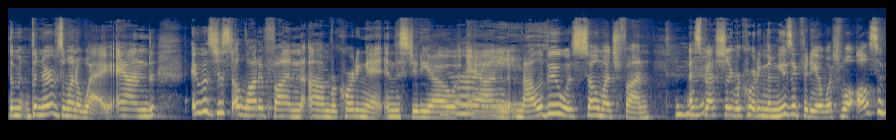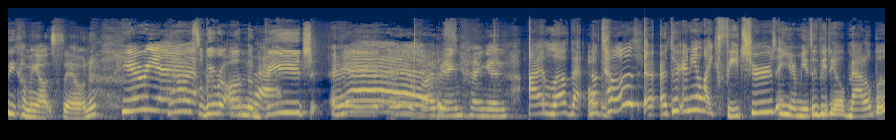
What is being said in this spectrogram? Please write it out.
the, the nerves went away. And it was just a lot of fun um, recording it in the studio. And Malibu was so much fun, Mm-hmm. especially recording the music video, which will also be coming out soon. Period. yes we were on the that. beach, hey, Yes. hey, vibing, hanging. I love that. Now, tell us, are- there any like features in your music video, Malibu?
